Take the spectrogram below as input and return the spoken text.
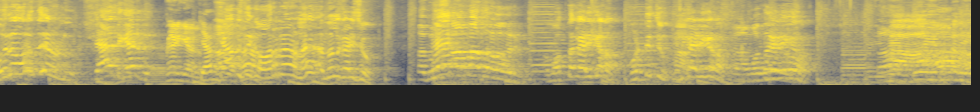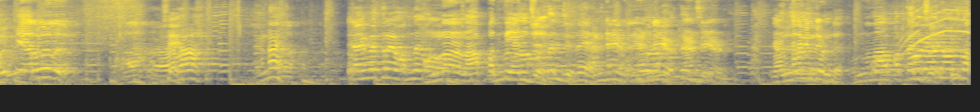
ഒരു ഓറഞ്ചേ ഉള്ളൂ ക്യാരറ്റ് ക്യാരറ്റ് ക്യാപ്സിക്കം ഒരെണ്ണേ ഉള്ളേ എന്നാലും കഴിച്ചു മൊത്തം കഴിക്കണം പൊട്ടിച്ചു കഴിക്കണം മൊത്തം കഴിക്കണം അറുപത്. ടൈം എത്രയാ? ഒന്ന് ഒന്ന് നാപ്പത്തി അഞ്ച്. രണ്ടര മിനിറ്റ് ഉണ്ട്. ഒന്ന് നാപ്പത്തഞ്ച് ഒന്ന്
